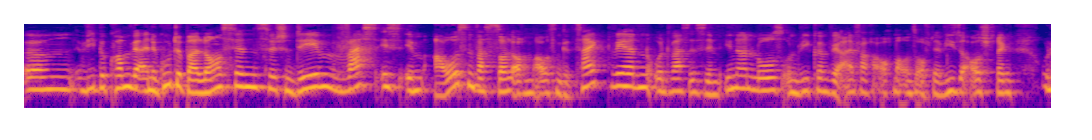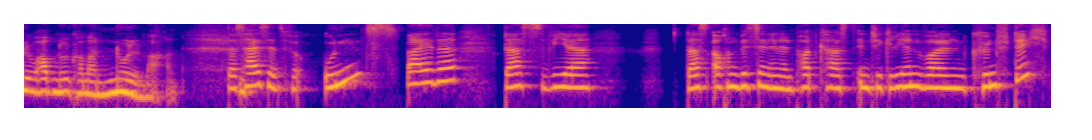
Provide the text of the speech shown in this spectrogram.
wie bekommen wir eine gute Balance hin zwischen dem, was ist im Außen, was soll auch im Außen gezeigt werden und was ist im Innern los und wie können wir einfach auch mal uns auf der Wiese ausstrecken und überhaupt 0,0 machen. Das heißt jetzt für uns beide, dass wir das auch ein bisschen in den Podcast integrieren wollen künftig.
